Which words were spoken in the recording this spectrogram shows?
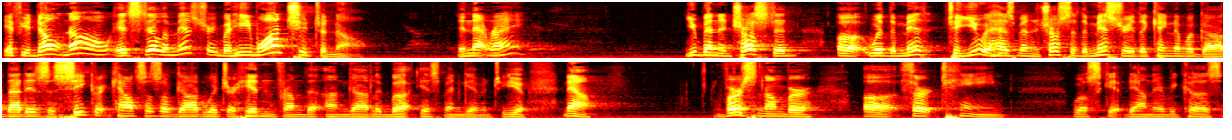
If you don't know, it's still a mystery, but He wants you to know. Isn't that right? You've been entrusted uh, with the to you it has been entrusted the mystery of the kingdom of God, that is the secret counsels of God which are hidden from the ungodly, but it's been given to you. Now, verse number uh, thirteen, we'll skip down there because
